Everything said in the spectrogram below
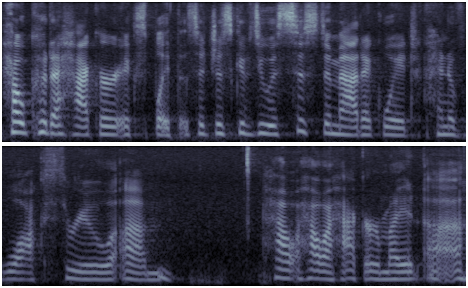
How could a hacker exploit this? It just gives you a systematic way to kind of walk through um, how, how a hacker might uh,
